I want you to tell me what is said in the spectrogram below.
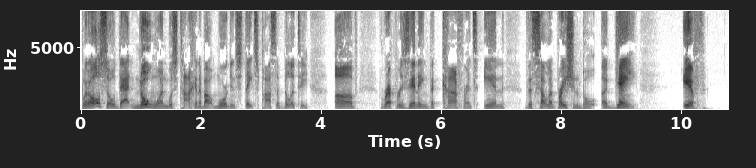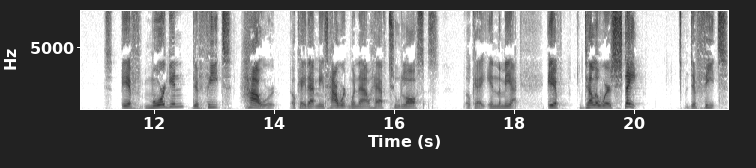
but also that no one was talking about Morgan State's possibility of representing the conference in the Celebration Bowl. Again, if if Morgan defeats Howard, okay, that means Howard will now have two losses, okay, in the MEAC. If Delaware State defeats,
